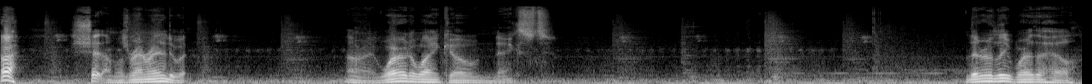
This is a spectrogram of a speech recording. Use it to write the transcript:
Ah! Shit, I almost ran right into it. Alright, where do I go next? Literally, where the hell?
